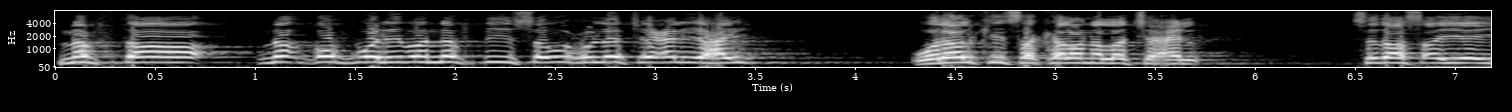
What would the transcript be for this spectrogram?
Naftaa qof waliba naftiisa wuxuu la jecel yahay walaalkiisa kalena la jecel. Sidaas ayay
